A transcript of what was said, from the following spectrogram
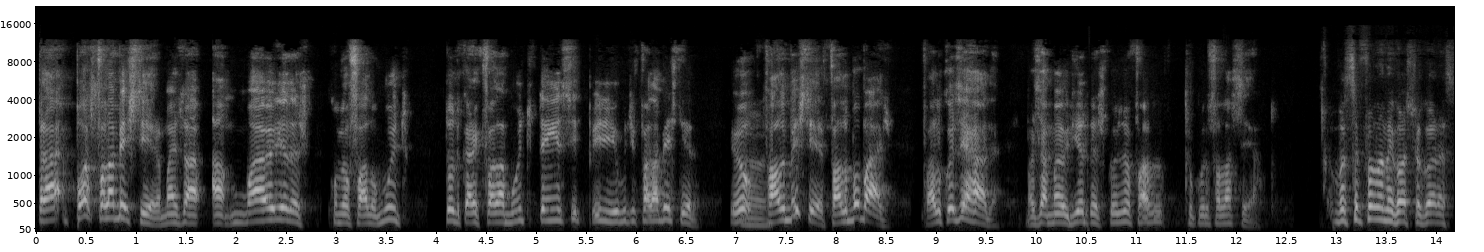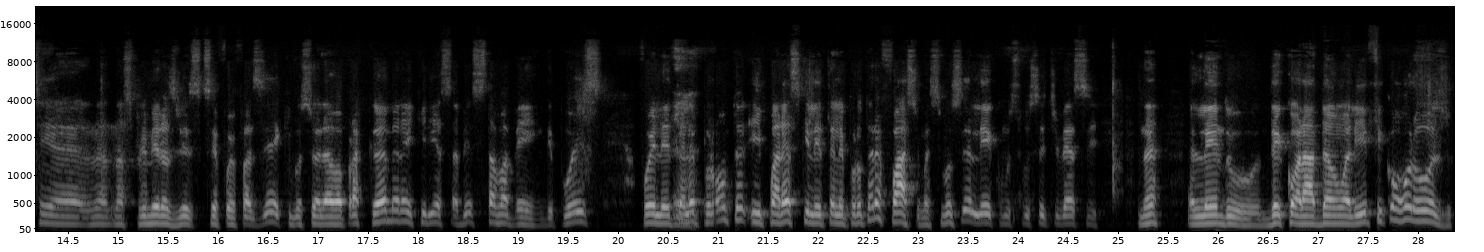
Pra, posso falar besteira, mas a, a maioria das, como eu falo muito, todo cara que fala muito tem esse perigo de falar besteira. Eu ah. falo besteira, falo bobagem, falo coisa errada, mas a maioria das coisas eu falo, procuro falar certo. Você falou um negócio agora, assim, é, nas primeiras vezes que você foi fazer, que você olhava para a câmera e queria saber se estava bem. Depois foi ler é. teleprompter, e parece que ler teleprompter é fácil, mas se você lê como se você estivesse né, lendo decoradão ali, fica horroroso.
